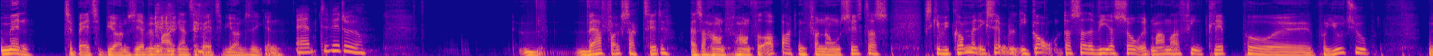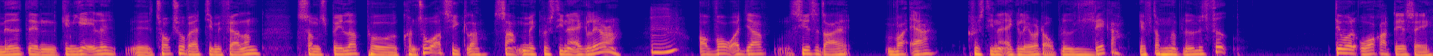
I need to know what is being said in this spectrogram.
Men tilbage til Beyoncé. Jeg vil meget gerne tilbage til Beyoncé igen. Ja, det ved du jo. Hvad har folk sagt til det? Altså har hun, har hun fået opbakning fra nogle sisters? Skal vi komme med et eksempel? I går, der sad vi og så et meget, meget fint klip på, øh, på YouTube med den geniale øh, talkshow-vært Jimmy Fallon, som spiller på kontorartikler sammen med Christina Aguilera. Mm. Og hvor at jeg siger til dig, hvor er Christina Aguilera dog blevet lækker, efter hun er blevet lidt fed? Det var ordret det, jeg sagde.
